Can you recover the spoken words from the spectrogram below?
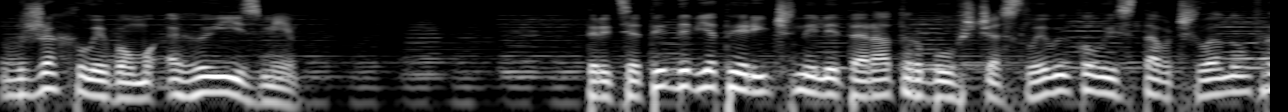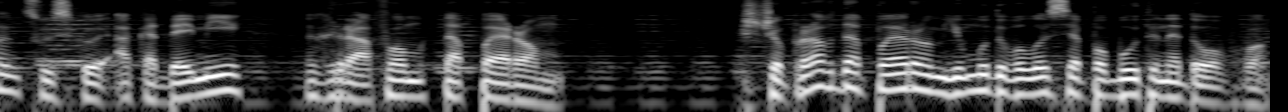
в жахливому егоїзмі. 39-річний літератор був щасливий, коли став членом французької академії, графом та пером. Щоправда, пером йому довелося побути недовго.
